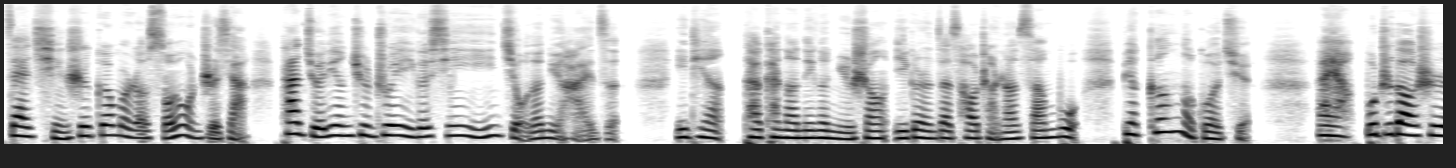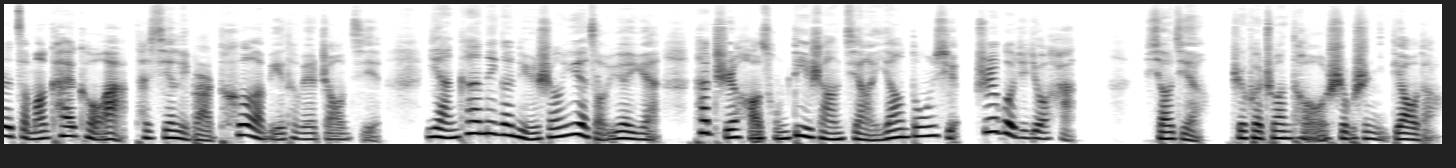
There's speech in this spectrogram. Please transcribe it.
在寝室哥们儿的怂恿之下，他决定去追一个心仪已久的女孩子。一天，他看到那个女生一个人在操场上散步，便跟了过去。哎呀，不知道是怎么开口啊，他心里边特别特别着急。眼看那个女生越走越远，他只好从地上捡一样东西，追过去就喊：“小姐，这块砖头是不是你掉的？”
